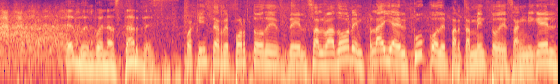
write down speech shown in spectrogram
Edwin, buenas tardes. Joaquín, te reporto desde El Salvador, en Playa El Cuco, departamento de San Miguel.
